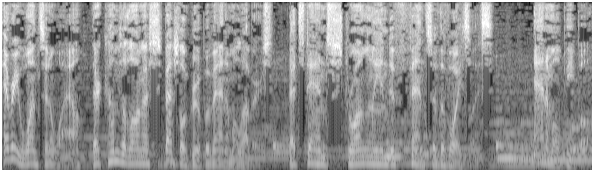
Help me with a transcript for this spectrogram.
Every once in a while, there comes along a special group of animal lovers that stands strongly in defense of the voiceless. Animal People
